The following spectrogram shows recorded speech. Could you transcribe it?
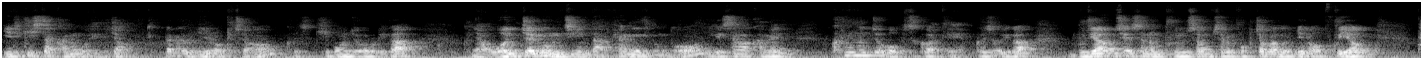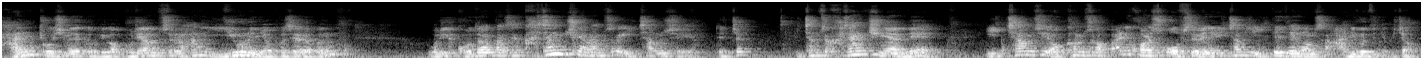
이렇게 시작하는 거예요. 그죠? 특별한 의미는 없죠. 그래서 기본적으로 우리가 그냥 원점이 움직인다. 평행 이동도 이게 생각하면 큰 문제가 없을 것 같아요. 그래서 우리가 무리함수에서는 분수함수를 복잡한 논리는 없고요. 단 조심해야 될게 우리가 무리함수를 하는 이유는요. 보세요, 여러분. 우리 고등학교에서 가장 중요한 함수가 이차함수예요. 됐죠? 이차함수가 가장 중요한데 이차함수 역함수가 빨리 구할 수가 없어요. 왜냐면 이차함수 1대 대응함수가 아니거든요. 그죠?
